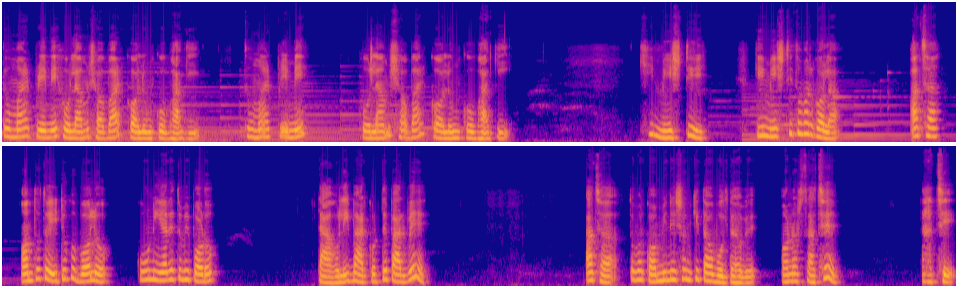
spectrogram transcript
তোমার প্রেমে হলাম সবার কলঙ্ক ভাগী তোমার প্রেমে হলাম সবার কলঙ্ক ভাগী কি মিষ্টি কি মিষ্টি তোমার গলা। আচ্ছা অন্তত এইটুকু বলো, কোন ইয়ারে তুমি পড়ো? তাহলেই বার করতে পারবে। আচ্ছা তোমার কম্বিনেশন কি তাও বলতে হবে? অনার্স আছে? আছে।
